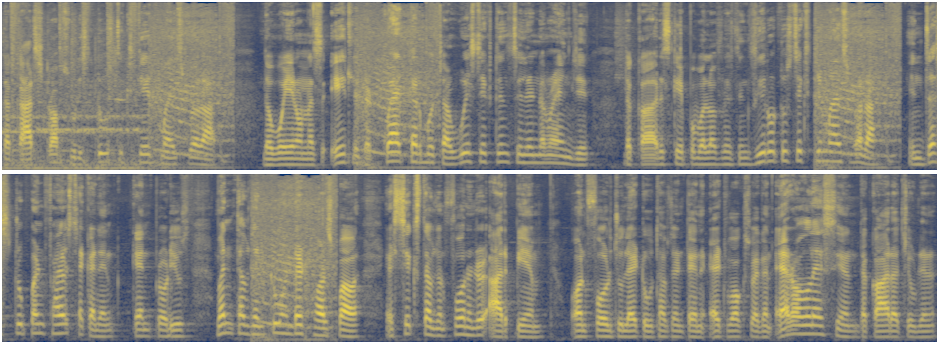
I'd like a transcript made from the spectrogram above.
The car stops is 268 miles per hour. The Veyron has 8-liter quad turbocharged V16 cylinder engine the car is capable of racing 0 to 60 miles per hour in just 2.5 seconds and can produce 1200 horsepower at 6400 rpm. On 4 July 2010 at Volkswagen Ehra-Lessien, the car achieved an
